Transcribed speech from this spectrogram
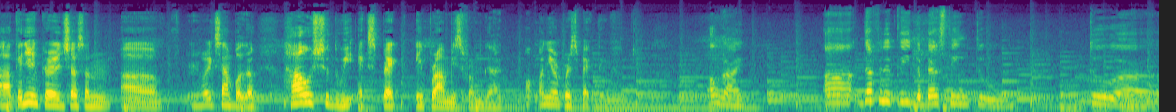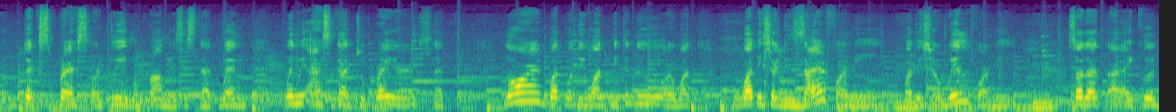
uh, can you encourage us on, uh, for example, uh, how should we expect a promise from God? On your perspective. All right. Uh, definitely the best thing to to uh, to express or claim a promise is that when when we ask God through prayers that Lord, what would you want me to do or what what is your desire for me? What is your will for me? Mhm. so that uh, I could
